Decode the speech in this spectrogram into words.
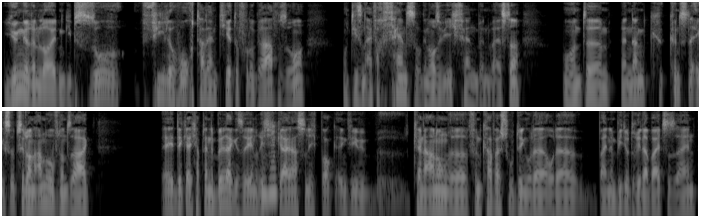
jüngeren Leuten gibt es so viele hochtalentierte Fotografen so und die sind einfach Fans so, genauso wie ich Fan bin, weißt du? Und ähm, wenn dann Künstler XY anruft und sagt, ey Dicker, ich habe deine Bilder gesehen, richtig mhm. geil, hast du nicht Bock irgendwie, äh, keine Ahnung, äh, für ein Covershooting oder, oder bei einem Videodreh dabei zu sein,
